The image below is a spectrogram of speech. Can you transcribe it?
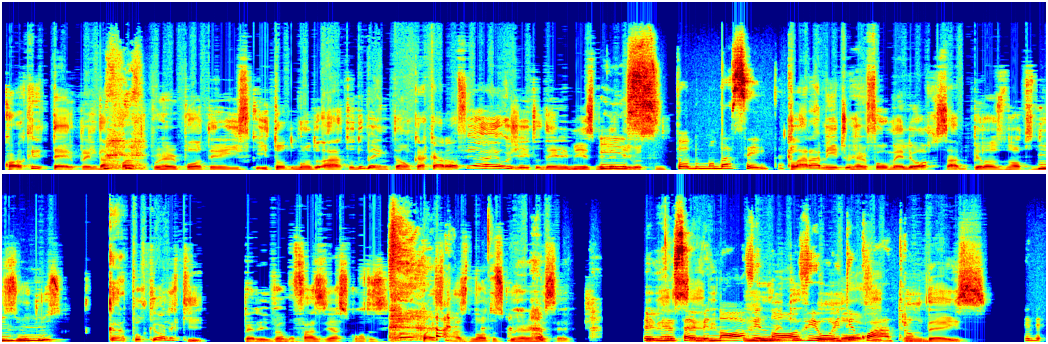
Qual é o critério pra ele dar 4 pro Harry Potter e, e todo mundo. Ah, tudo bem então. Karkaroff ah, é o jeito dele mesmo. Ele é Isso, assim. todo mundo aceita. Claramente o Harry foi o melhor, sabe? Pelas notas dos Uhum. outros. Cara, porque olha aqui. Peraí, vamos fazer as contas. Quais são as notas que o Harry recebe? Ele, recebe 9, um 9, 8 um e 9, 4. Um 10. Ele-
